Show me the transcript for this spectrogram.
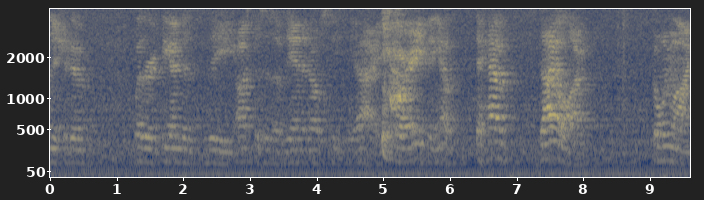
initiative, whether it be under the auspices of the NNO CCI or anything else, to have dialogue going on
